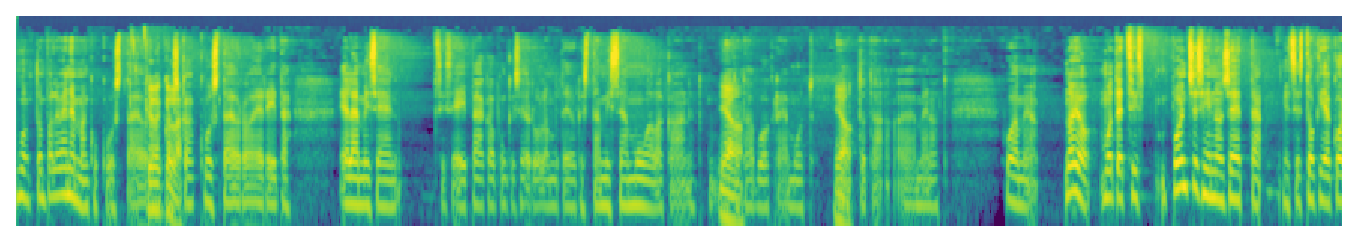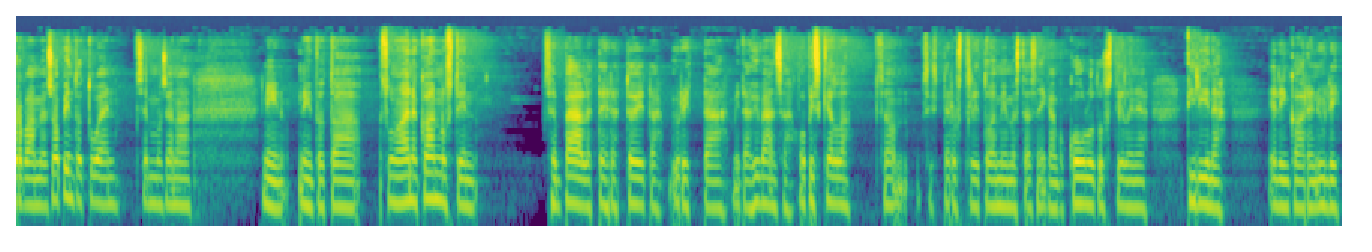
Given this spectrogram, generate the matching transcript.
huomattavan paljon enemmän kuin 600 euroa, kyllä, koska kyllä. 600 euroa ei riitä elämiseen, siis ei pääkaupunkiseudulla, mutta ei oikeastaan missään muuallakaan, että kun otetaan vuokra ja muut, muut tota, menot huomioon. No joo, mutta siis pointsi siinä on se, että, että siis toki ja korvaa myös opintotuen semmoisena, niin, niin tota, sun on aina kannustin sen päälle tehdä töitä, yrittää mitä hyvänsä, opiskella. Se on siis perusteli toimii myös tässä ikään kuin koulutustilinä, tilinä elinkaaren yli.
